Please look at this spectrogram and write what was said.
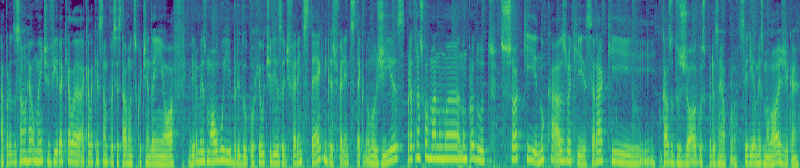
A produção realmente vira aquela, aquela questão que vocês estavam discutindo aí em off, vira mesmo algo híbrido, porque utiliza diferentes técnicas, diferentes tecnologias para transformar numa, num produto. Só que no caso aqui, será que no caso dos jogos, por exemplo, seria a mesma lógica?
